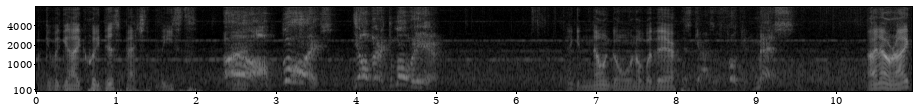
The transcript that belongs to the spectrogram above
I'll give a guy a quick dispatch at least. Oh, boys! Y'all better come over here. Ain't get no one going over there. This guy's a fucking mess. I know, right?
